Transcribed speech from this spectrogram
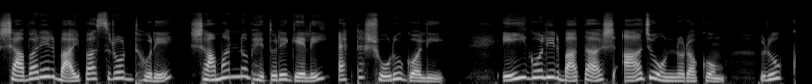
সাভারের বাইপাস রোড ধরে সামান্য ভেতরে গেলেই একটা সরু গলি। এই গলির বাতাস আজও অন্যরকম, রুক্ষ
